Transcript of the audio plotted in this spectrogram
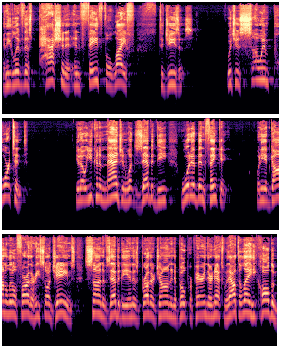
and he lived this passionate and faithful life to Jesus, which is so important. You know, you can imagine what Zebedee would have been thinking. When he had gone a little farther, he saw James, son of Zebedee, and his brother John in a boat preparing their nets. Without delay, he called them,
